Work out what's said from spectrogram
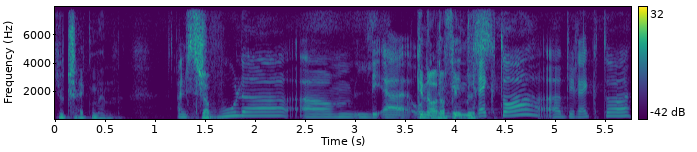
Hugh Jackman. Als glaub- schwuler ähm, Le- äh, Genau, Direktor, äh, Direktor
